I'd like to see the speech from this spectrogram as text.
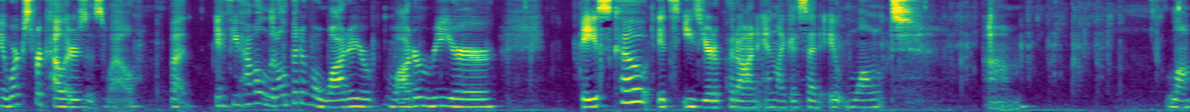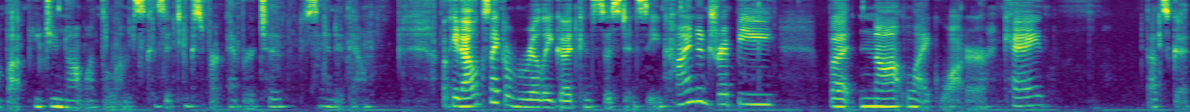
It works for colors as well, but if you have a little bit of a water, waterier base coat, it's easier to put on. And like I said, it won't um, lump up. You do not want the lumps because it takes forever to sand it down. Okay, that looks like a really good consistency. Kind of drippy, but not like water, okay? That's good.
